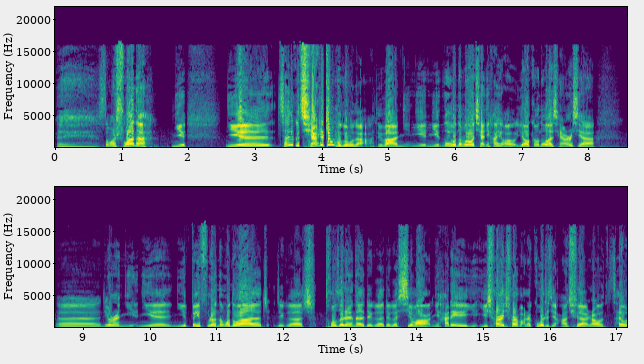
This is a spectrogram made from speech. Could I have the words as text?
哎，怎么说呢？你你咱这个钱是挣不够的，对吧？你你你能有那么多钱，你还要要更多的钱，而且。呃，就是你你你背负着那么多这这个投资人的这个这个希望，你还得一一圈一圈把这故事讲下去，然后才有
